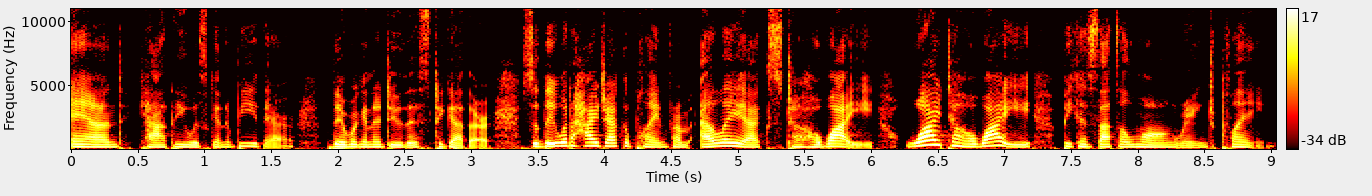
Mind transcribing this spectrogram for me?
and Cathy was going to be there. They were going to do this together. So they would hijack a plane from LAX to Hawaii. Why to Hawaii? Because that's a long range plane.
